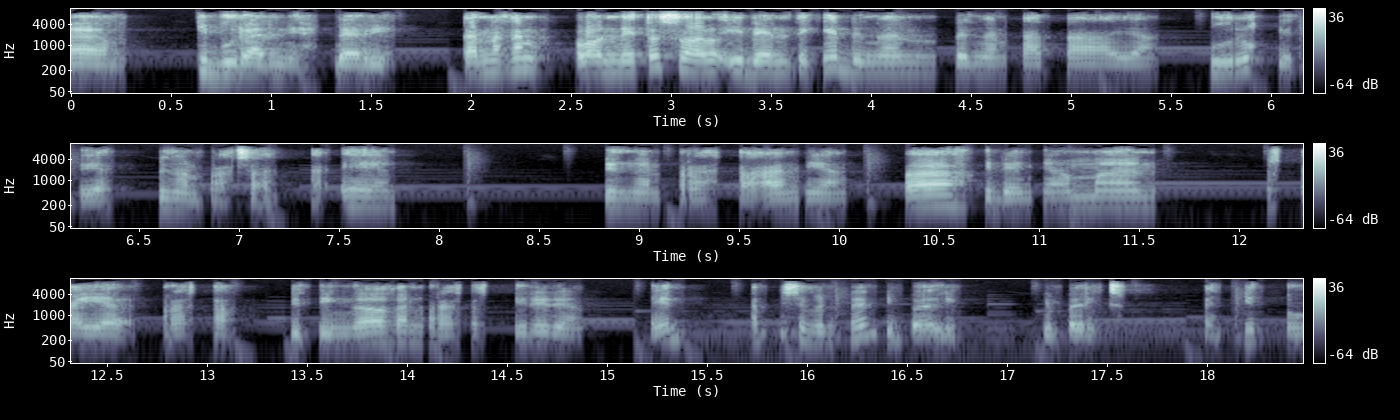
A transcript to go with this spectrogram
um, hiburannya dari karena kan lonely itu selalu identiknya dengan dengan kata yang buruk gitu ya dengan perasaan KN dengan perasaan yang ah tidak nyaman terus kayak merasa ditinggalkan merasa sendiri dan lain tapi sebenarnya dibalik dibalik itu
